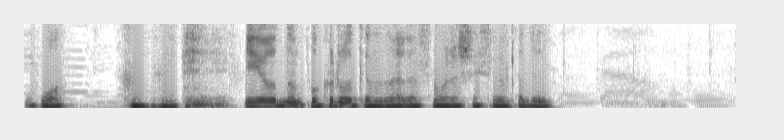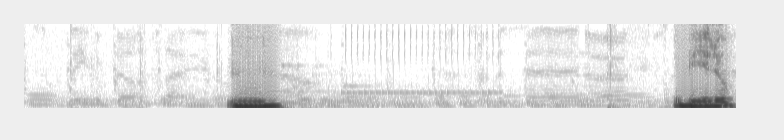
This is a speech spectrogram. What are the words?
Во. І одну покрутим зараз, може щось випаде. Вірю.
